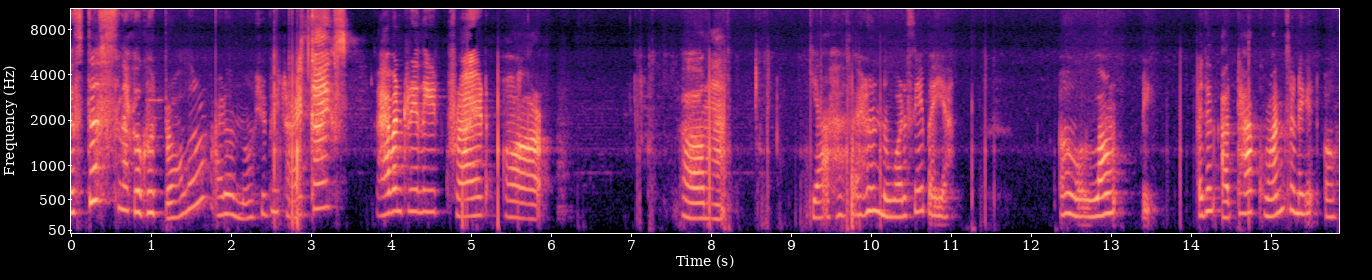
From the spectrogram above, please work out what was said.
Is this like a good brawler? I don't know, should we try it guys? I haven't really tried or um yeah I don't know what to say but yeah oh long I just attack once and I get oh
